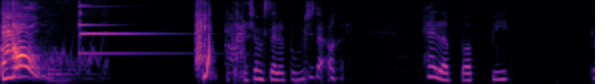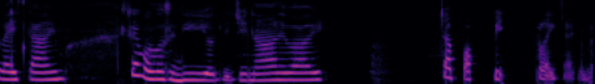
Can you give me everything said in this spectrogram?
No! Lasciamo stare la pubblicità, ok. Hello Poppy, playtime. C'è qualcosa di originale, vai. Ciao Poppy playtime.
